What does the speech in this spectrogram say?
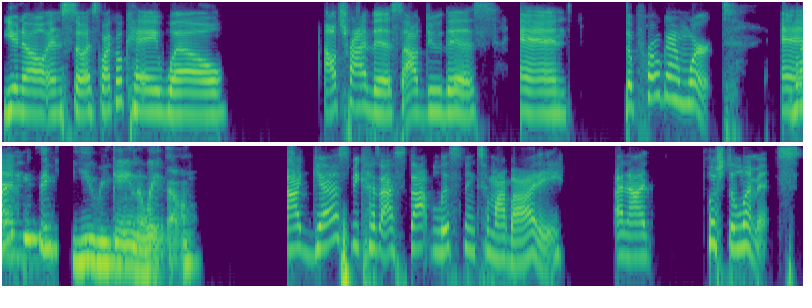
You know, and so it's like, okay, well, I'll try this, I'll do this. And the program worked. And Why do you think you regained the weight though? I guess because I stopped listening to my body and I pushed the limits.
